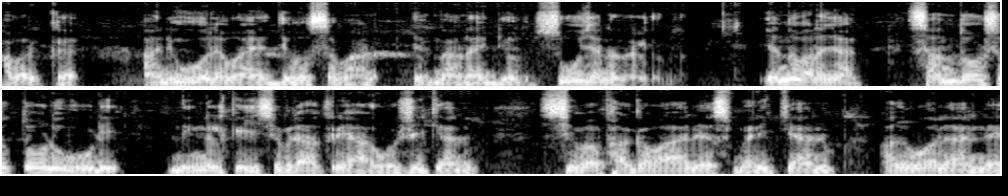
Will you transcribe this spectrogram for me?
അവർക്ക് അനുകൂലമായ ദിവസമാണ് എന്നാണ് അതിന്റെ ഒരു സൂചന നൽകുന്നത്. എന്ന് പറഞ്ഞാൽ സന്തോഷത്തോടു കൂടി നിങ്ങൾക്ക് ഈ ശിവരാത്രി ആഘോഷിക്കാനും ശിവഭഗവാനെ സ്മരിക്കാനും അതുപോലെ തന്നെ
